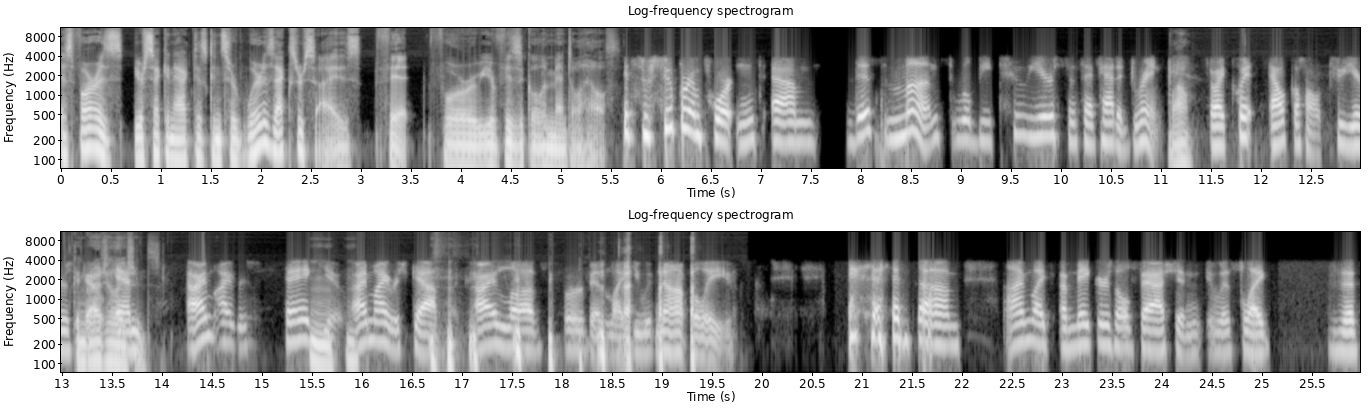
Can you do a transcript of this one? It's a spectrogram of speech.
as far as your second act is concerned, where does exercise fit for your physical and mental health? It's super important. Um, this month will be two years since I've had a drink. Wow! So I quit alcohol two years Congratulations. ago. Congratulations! I'm Irish. Thank mm-hmm. you. I'm Irish Catholic. I love bourbon like you would not believe. and um, I'm like a maker's old fashioned. It was like the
